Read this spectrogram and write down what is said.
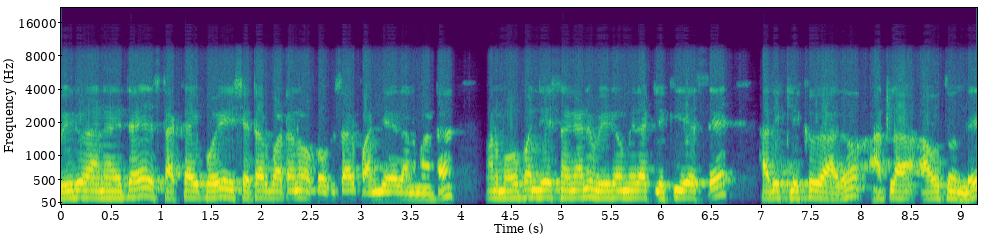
వీడియో అనేది అయితే స్టక్ అయిపోయి షటర్ బటన్ ఒక్కొక్కసారి పనిచేయదు అనమాట మనం ఓపెన్ చేసినా కానీ వీడియో మీద క్లిక్ చేస్తే అది క్లిక్ కాదు అట్లా అవుతుంది.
